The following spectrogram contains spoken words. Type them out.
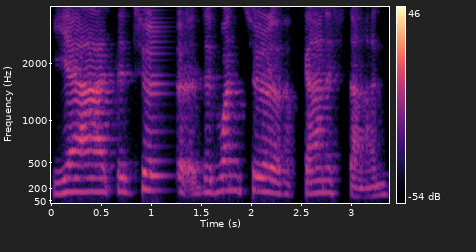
Yeah, I did tour, did one tour of Afghanistan,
